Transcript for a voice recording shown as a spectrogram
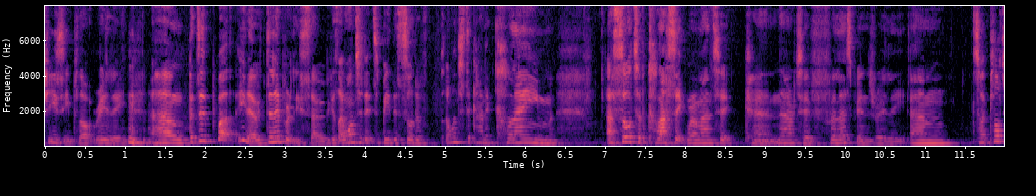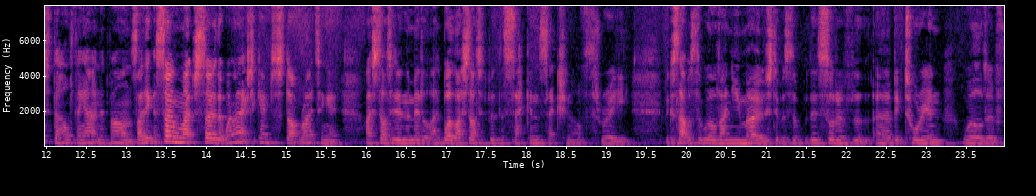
cheesy plot, really, um, but but you know, deliberately so because I wanted it to be this sort of I wanted to kind of claim a sort of classic romantic uh, narrative for lesbians, really. Um, so I plotted the whole thing out in advance. I think so much so that when I actually came to start writing it, I started in the middle. I, well, I started with the second section of three, because that was the world I knew most. It was the, the sort of uh, Victorian world of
